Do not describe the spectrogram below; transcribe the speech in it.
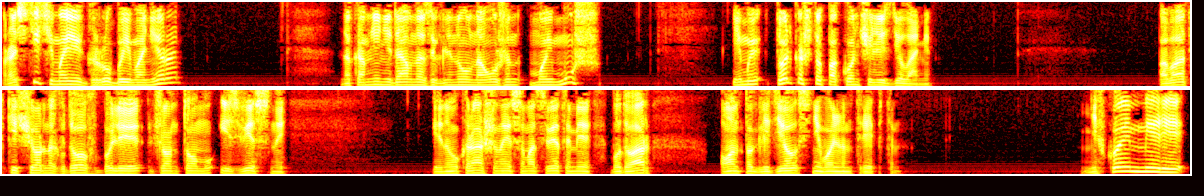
Простите мои грубые манеры, но ко мне недавно заглянул на ужин мой муж, и мы только что покончили с делами. Повадки черных вдов были Джон Тому известны, и на украшенный самоцветами будуар он поглядел с невольным трепетом. Ни в коем мере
